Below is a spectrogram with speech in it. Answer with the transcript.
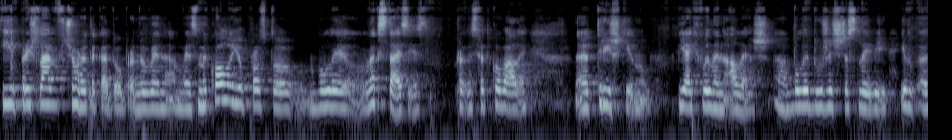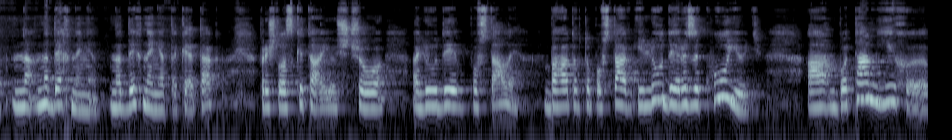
і прийшла вчора така добра новина. Ми з Миколою просто були в екстазі, святкували е, трішки, ну, 5 хвилин, але ж е, були дуже щасливі. І е, на- надихнення, надихнення таке так прийшло з Китаю, що люди повстали. Багато хто повстав, і люди ризикують бо там їх е,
